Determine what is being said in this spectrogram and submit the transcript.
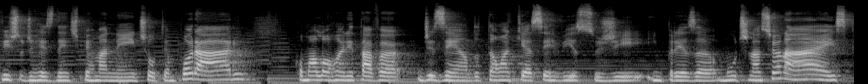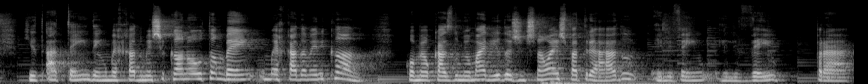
visto de residente permanente ou temporário como a Lohane estava dizendo, estão aqui a serviços de empresas multinacionais que atendem o mercado mexicano ou também o mercado americano. Como é o caso do meu marido, a gente não é expatriado, ele veio, ele veio para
